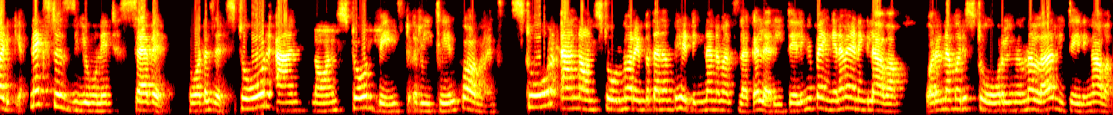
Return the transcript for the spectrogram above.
പഠിക്കുക. Next is unit seven what is it store and non store based retail formats store and non store എന്ന് പറയുമ്പോൾ തന്നെ നമുക്ക് ഹെഡിങ് തന്നെ മനസ്സിലാക്കാം അല്ലെ? റീറ്റെയിലിംഗ് ഇപ്പൊ എങ്ങനെ വേണമെങ്കിലും ആവാം. ഒരെണ്ണം ഒരു സ്റ്റോറിൽ നിന്നുള്ള റീറ്റെയിലിംഗ് ആവാം.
